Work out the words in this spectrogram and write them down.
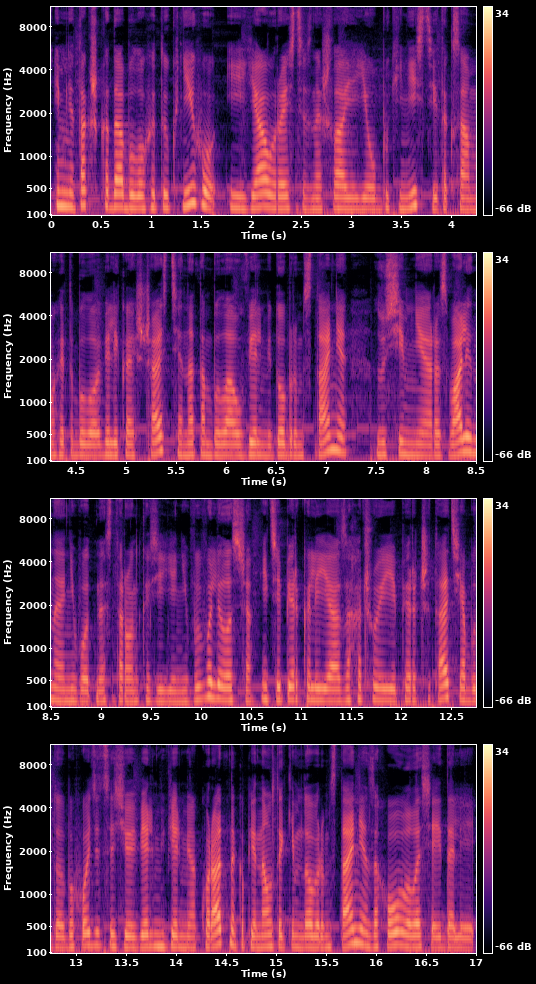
І мне так шкада было гэтую кнігу і я ўрэшце знайшла яе ў букінісці таксама гэта было вялікае шчасце. Она там была ў вельмі добрым стане зусім не разваленая ніводная старонка з яе не вывалілася і цяпер калі я захачу яе перачытаць я буду абыходзіцца з ёй вельмі вельмі акуратна каб яна ў такім добрым стане захоўвалася і далей.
